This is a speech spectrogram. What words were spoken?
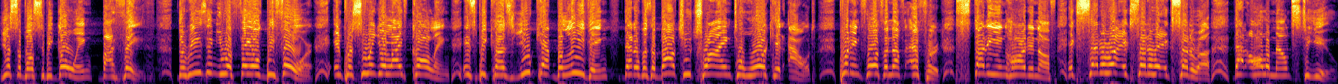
you're supposed to be going by faith. The reason you have failed before in pursuing your life calling is because you kept believing that it was about you trying to work it out, putting forth enough effort, studying hard enough, etc., etc., etc. That all amounts to you.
